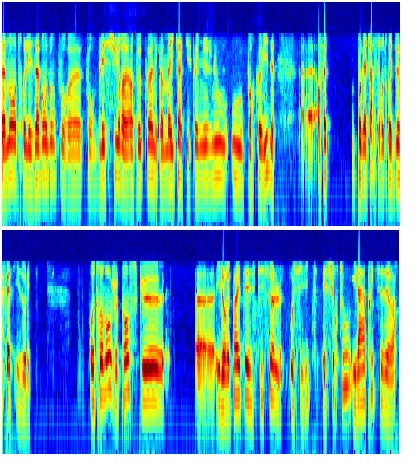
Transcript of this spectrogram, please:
Seulement entre les abandons pour euh, pour blessures un peu connes comme Maïka qui se cogne le genou ou pour Covid, euh, en fait, Pogachar s'est retrouvé de fait isolé. Autrement, je pense que euh, il n'aurait pas été si seul aussi vite, et surtout, il a appris de ses erreurs.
